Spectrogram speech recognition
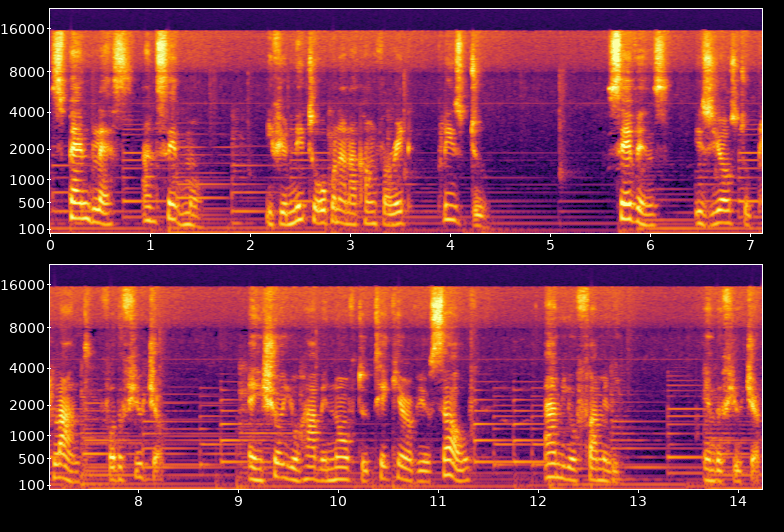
Spend less and save more. If you need to open an account for it, please do. Savings is yours to plant for the future. Ensure you have enough to take care of yourself and your family in the future.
